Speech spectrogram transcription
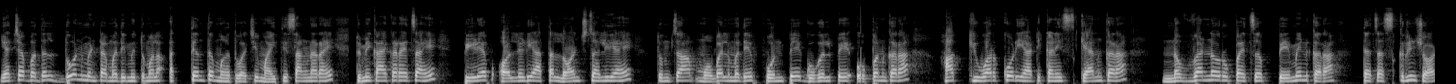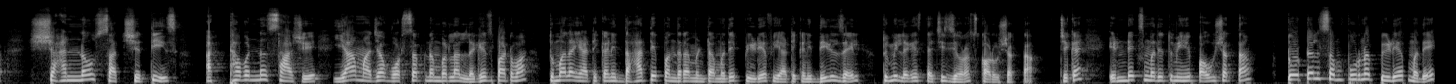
याच्याबद्दल दोन मिनिटांमध्ये मी तुम्हाला अत्यंत महत्त्वाची माहिती सांगणार आहे. तुम्ही काय करायचं आहे? पी डी एफ ऑलरेडी आता लॉन्च झालेली आहे. तुमचा मोबाईलमध्ये फोनपे गुगल पे ओपन करा. हा क्यू आर कोड या ठिकाणी स्कॅन करा. नव्याण्णव रुपयाचं पेमेंट करा. त्याचा स्क्रीनशॉट शहाण्णव सातशे तीस अठ्ठावन्न सहाशे या माझ्या व्हॉट्सअप नंबरला लगेच पाठवा. तुम्हाला या ठिकाणी दहा ते पंधरा मिनिटांमध्ये पी डी एफ या ठिकाणी दिली जाईल. तुम्ही लगेच त्याची झेरॉक्स काढू शकता. ठीक आहे? इंडेक्समध्ये तुम्ही हे पाहू शकता. टोटल संपूर्ण पी डी एफमध्ये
